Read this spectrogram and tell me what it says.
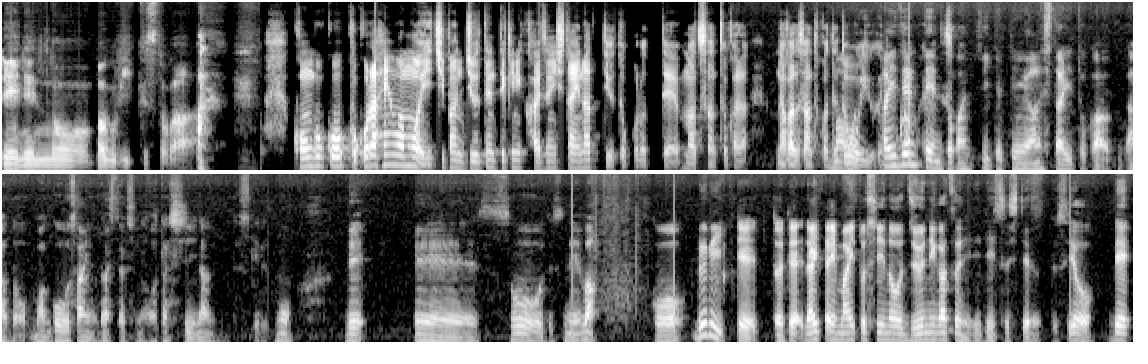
例年のバグフィックスとか、今後こう、ここら辺はもう一番重点的に改善したいなっていうところって、松さんとか中田さんとかでどういうふうに改善点とかについて提案したりとか、あの、まあ、ゴーサインを出したりするのは私なんですけれども、で、えーそうですね、まあ、こう、Ruby ってだいたいだいたい毎年の12月にリリースしてるんですよ。で、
